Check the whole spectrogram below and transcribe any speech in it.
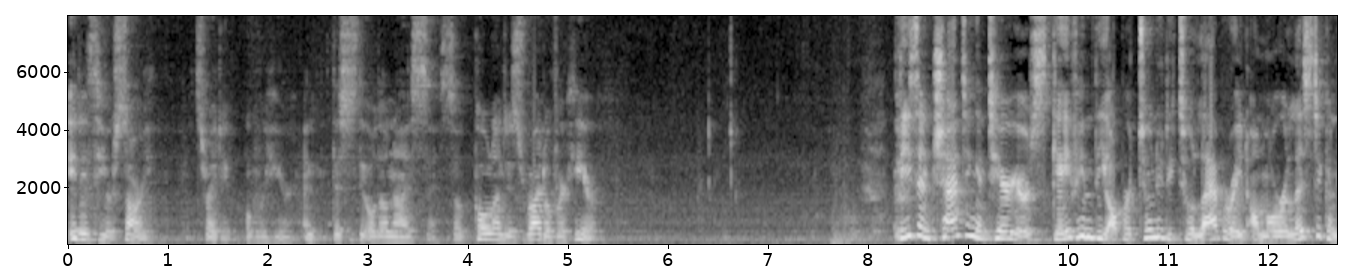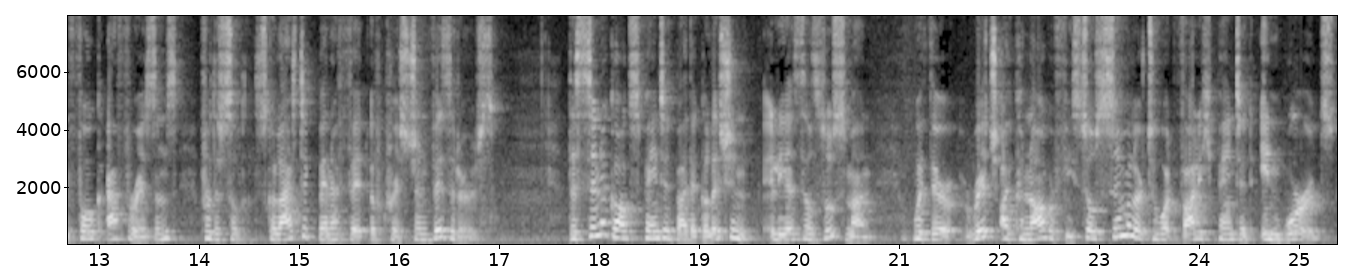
it is here, sorry. It's right over here. And this is the Odolnice. So Poland is right over here. These enchanting interiors gave him the opportunity to elaborate on moralistic and folk aphorisms for the scholastic benefit of Christian visitors. The synagogues painted by the Galician Eliezer Sussman, with their rich iconography so similar to what Wallich painted in words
